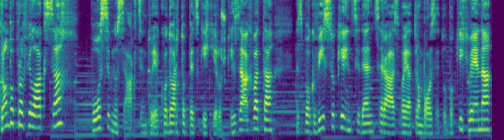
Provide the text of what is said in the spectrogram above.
Tromboprofilaksa posebno se akcentuje kod ortopedskih hiruških zahvata zbog visoke incidence razvoja tromboze dubokih vena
